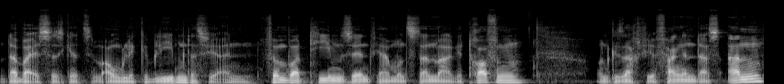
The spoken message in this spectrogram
Und dabei ist es jetzt im Augenblick geblieben, dass wir ein Fünfer-Team sind. Wir haben uns dann mal getroffen und gesagt, wir fangen das an.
